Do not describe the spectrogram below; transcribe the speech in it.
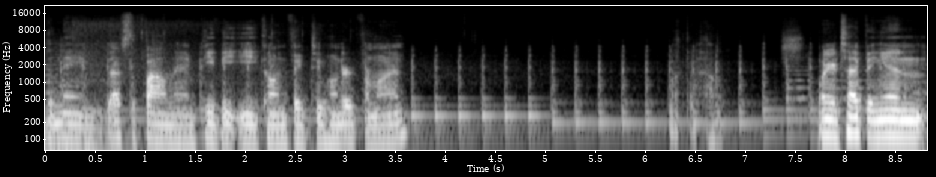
the name. That's the file name, pve config 200 for mine. What the hell? When you're typing in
